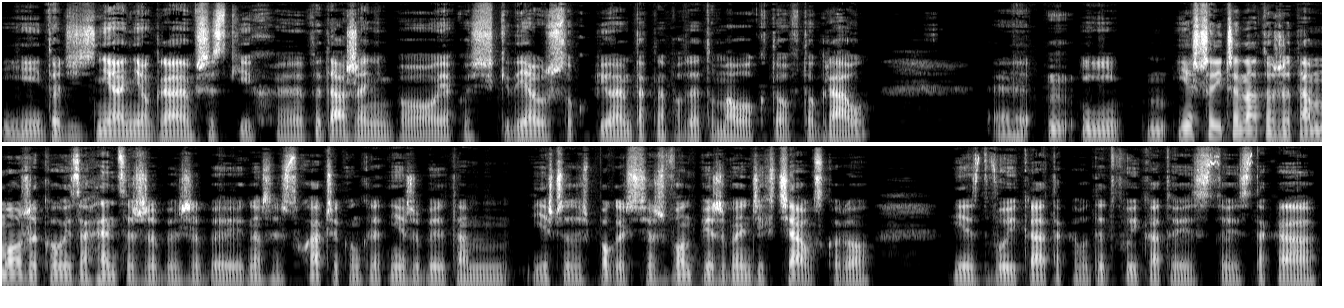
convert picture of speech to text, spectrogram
i do dziś dnia nie ograłem wszystkich e, wydarzeń, bo jakoś kiedy ja już to kupiłem, tak naprawdę to mało kto w to grał. I jeszcze liczę na to, że tam może kogoś zachęcę, żeby, żeby naszych słuchaczy konkretnie, żeby tam jeszcze coś pograć, chociaż wątpię, że będzie chciał, skoro jest dwójka, taka OD dwójka to jest, to jest taka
